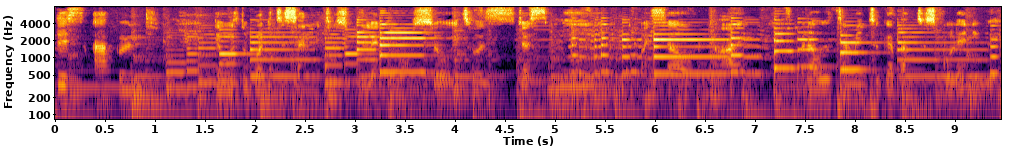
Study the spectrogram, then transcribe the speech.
this happened, there was nobody to send me to school anymore. So it was just me, myself, and I. But I was determined to get back to school anyway.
